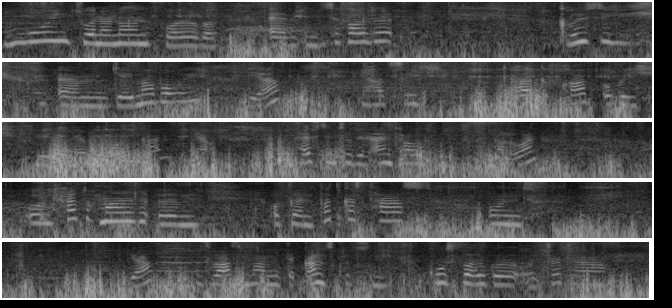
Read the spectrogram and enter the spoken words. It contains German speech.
Moin zu einer neuen Folge. Ähm, in dieser Folge grüße ich ähm, Gamerboy. Ja, er hat sich er hat gefragt, ob ich für ihn reporten kann. Ja, helft ihm zu den 1000 Followern. Und schreib doch mal, ähm, ob du einen Podcast hast. Und ja, das war's mal mit der ganz kurzen Grußfolge und ciao, ciao.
